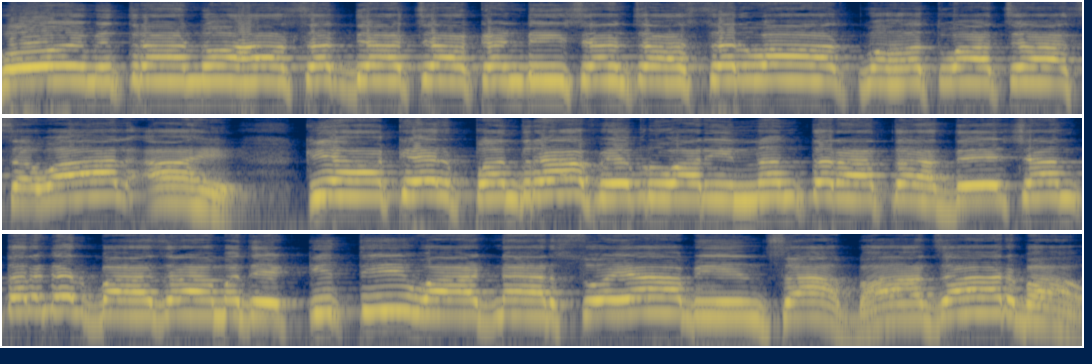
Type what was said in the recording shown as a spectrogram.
होय मित्रांनो हा सध्याच्या कंडिशनचा सर्वात महत्त्वाचा सवाल आहे की अखेर पंधरा फेब्रुवारी नंतर आता देशांतर्गत बाजारामध्ये किती वाढणार सोयाबीनचा बाजार भाव?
